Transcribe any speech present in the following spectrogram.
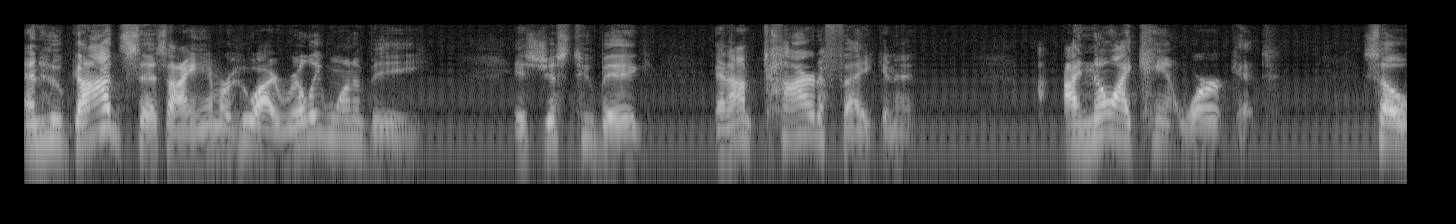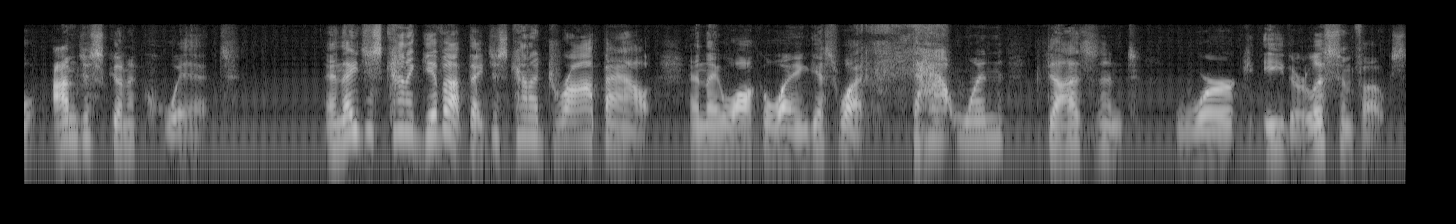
and who God says I am or who I really want to be is just too big. And I'm tired of faking it. I know I can't work it, so I'm just going to quit. And they just kind of give up. They just kind of drop out and they walk away. And guess what? That one doesn't work either. Listen, folks,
